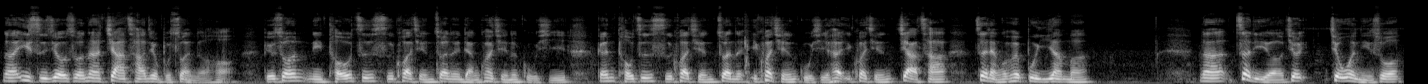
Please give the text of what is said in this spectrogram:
那意思就是说，那价差就不算了哈。比如说，你投资十块钱赚了两块钱的股息，跟投资十块钱赚了一块钱的股息，还有一块钱价差，这两个会不一样吗？那这里哦，就就问你说，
